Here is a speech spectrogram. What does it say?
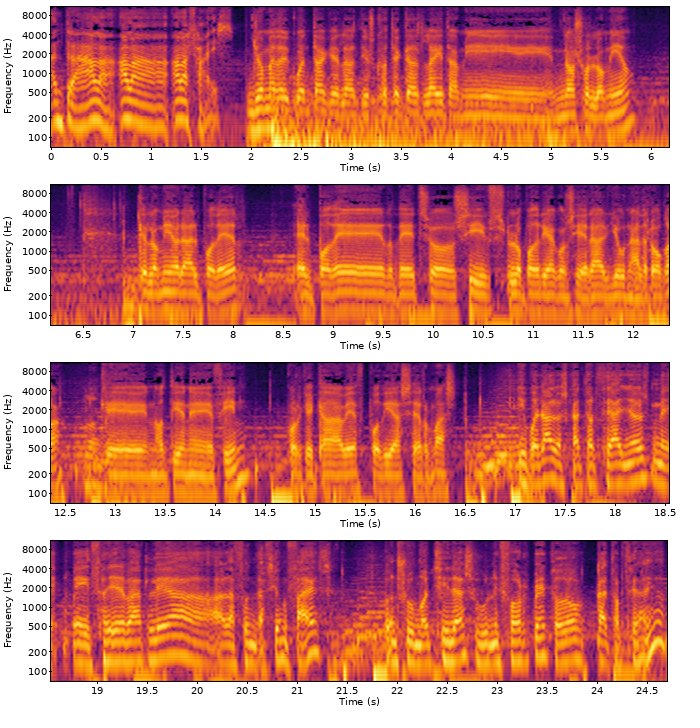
entrar a la, a, la, a la FAES. Yo me doy cuenta que las discotecas light a mí no son lo mío, que lo mío era el poder. El poder, de hecho, sí lo podría considerar yo una droga que no tiene fin, porque cada vez podía ser más. Y bueno, a los 14 años me, me hizo llevarle a, a la Fundación FAES, con su mochila, su uniforme, todo 14 años.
